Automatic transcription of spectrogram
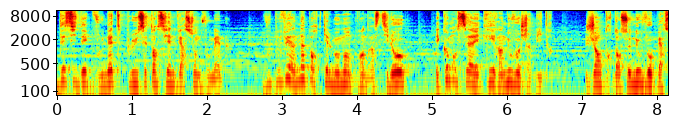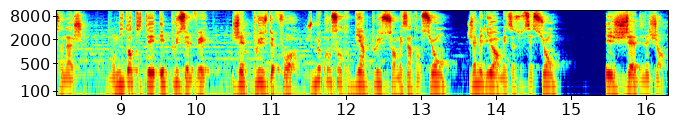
Décidez que vous n'êtes plus cette ancienne version de vous-même. Vous pouvez à n'importe quel moment prendre un stylo et commencer à écrire un nouveau chapitre. J'entre dans ce nouveau personnage. Mon identité est plus élevée. J'ai plus de foi. Je me concentre bien plus sur mes intentions. J'améliore mes associations. Et j'aide les gens.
